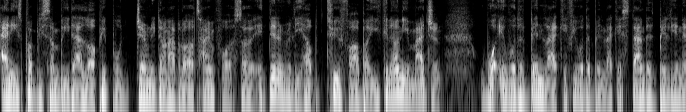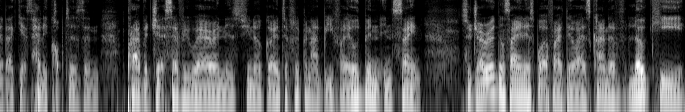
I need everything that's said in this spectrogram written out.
And he's probably somebody that a lot of people generally don't have a lot of time for. So it didn't really help too far, but you can only imagine what it would have been like if he would have been like a standard billionaire that gets helicopters and private jets everywhere and is, you know, going to flipping Ibiza. It would have been insane. So Joe Rogan signing his Spotify deal as kind of low key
